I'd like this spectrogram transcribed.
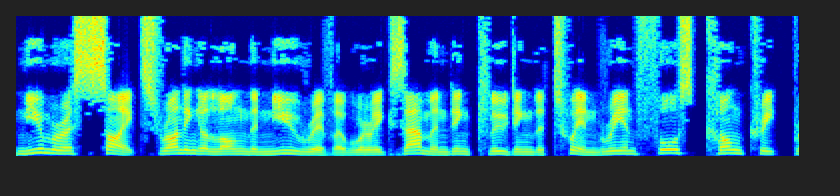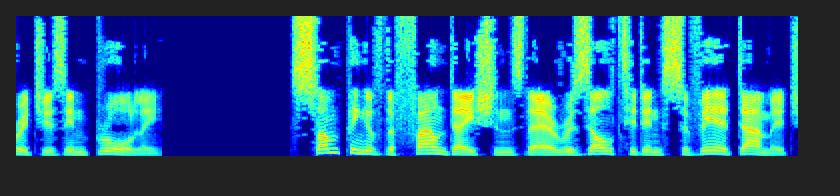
Numerous sites running along the New River were examined including the twin reinforced concrete bridges in Brawley. Slumping of the foundations there resulted in severe damage,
